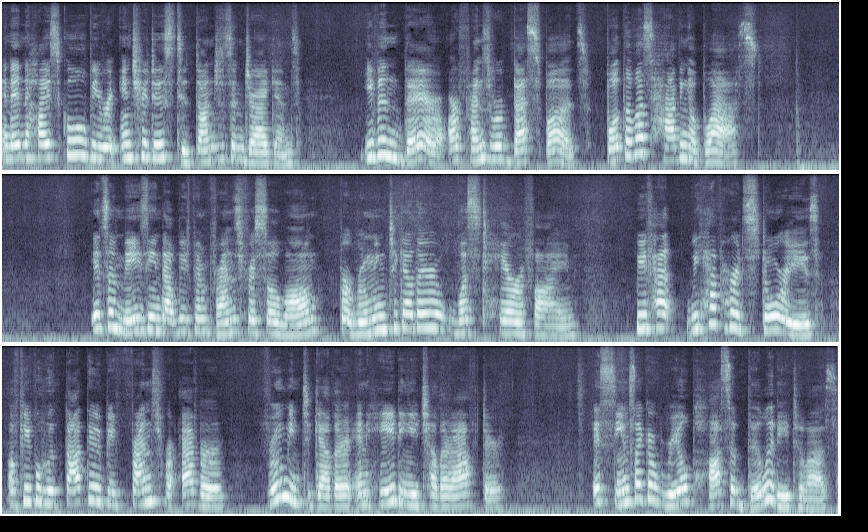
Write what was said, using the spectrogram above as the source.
And in high school, we were introduced to Dungeons and Dragons. Even there, our friends were best buds, both of us having a blast. It's amazing that we've been friends for so long, but rooming together was terrifying. We've had we have heard stories of people who thought they would be friends forever, rooming together and hating each other after. It seems like a real possibility to us.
